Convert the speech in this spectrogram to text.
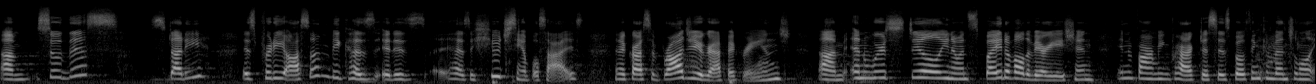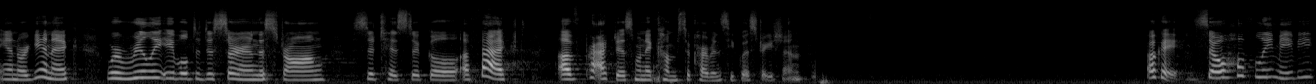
Um, so this study is pretty awesome because it, is, it has a huge sample size and across a broad geographic range. Um, and we're still, you know, in spite of all the variation in farming practices, both in conventional and organic, we're really able to discern the strong statistical effect of practice when it comes to carbon sequestration. Okay, so hopefully maybe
